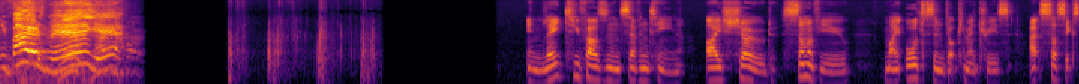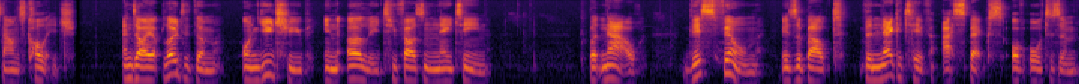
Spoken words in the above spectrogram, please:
He fires, man. Yeah. In late 2017, I showed some of you my autism documentaries at Sussex Downs College, and I uploaded them on YouTube in early 2018. But now, this film is about the negative aspects of autism.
